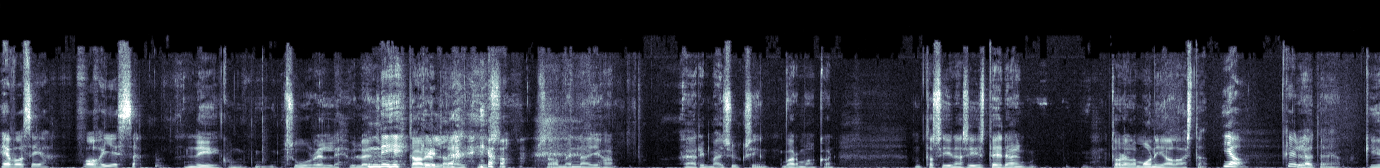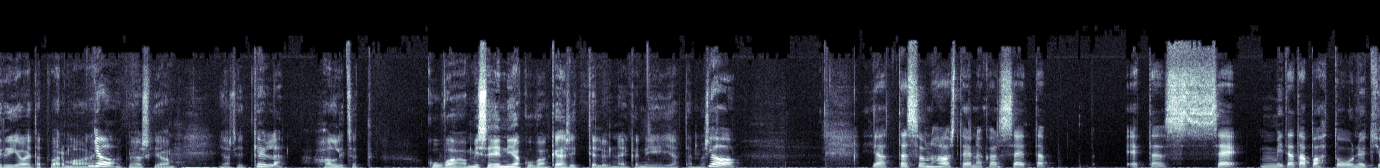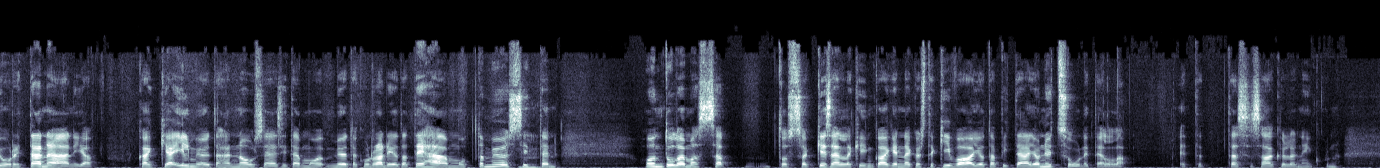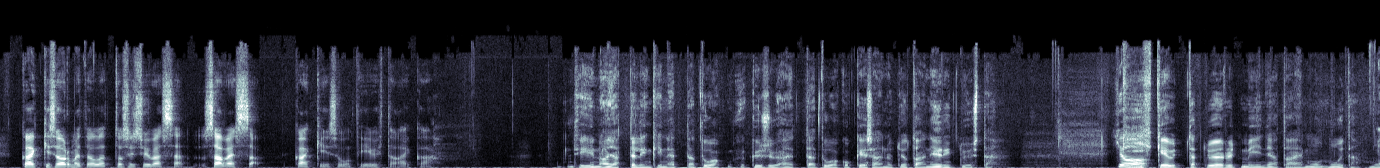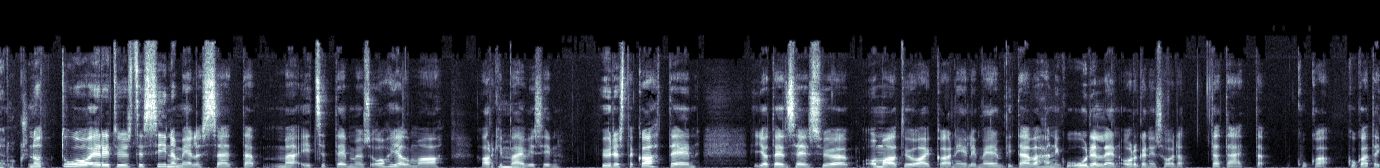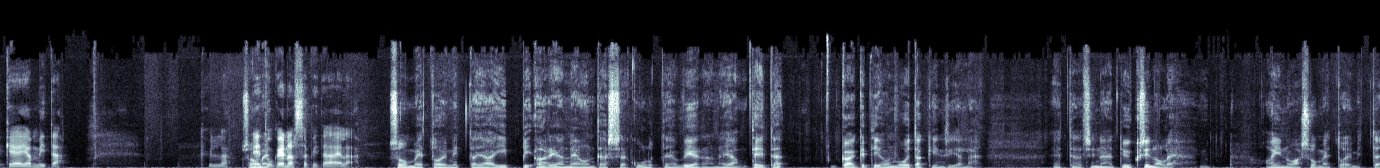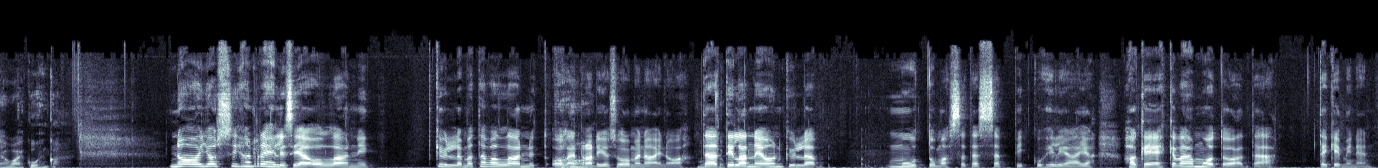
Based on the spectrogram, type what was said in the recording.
hevosia ohjissa. Niin, kun suurelle yleisölle niin, tarjotaan, kyllä, niin saa mennä ihan äärimmäisyyksiin varmaankaan. Mutta siinä siis tehdään todella monialaista Joo, kyllä. työtä ja kirjoitat varmaan Joo. myös ja, ja sitten kyllä. hallitset kuvaamisen ja kuvan käsittelyn, eikö niin? Ja tämmöistä. Joo. Ja tässä on haasteena myös se, että, että se, mitä tapahtuu nyt juuri tänään ja kaikkia ilmiöitähän nousee sitä myötä, kun radiota tehdään, mutta myös mm. sitten on tulemassa tuossa kesälläkin kaiken näköistä kivaa, jota pitää jo nyt suunnitella. Että tässä saa kyllä niin kuin kaikki sormet olla tosi syvässä savessa kaikkiin suuntiin yhtä aikaa. Siinä ajattelinkin, että tuo kysyä, että tuoko kesä nyt jotain erityistä Joo. kiihkeyttä työrytmiin ja tai muita muutoksia? No tuo erityisesti siinä mielessä, että mä itse teen myös ohjelmaa arkipäivisin mm. yhdestä kahteen, joten se syö omaa työaikaani, eli meidän pitää vähän niin kuin uudelleen organisoida tätä, että kuka, kuka tekee ja mitä. Kyllä, Some, etukenassa pitää elää. Sometoimittaja Ippi Arjanne on tässä kuuluttajan vieraana ja teitä kaiketi on muitakin siellä, että sinä et yksin ole ainoa sometoimittaja vai kuinka? No jos ihan rehellisiä ollaan, niin kyllä mä tavallaan nyt olen Aha. Radio Suomen ainoa. Mutta... Tämä tilanne on kyllä muuttumassa tässä pikkuhiljaa ja hakee ehkä vähän muotoaan tämä tekeminen.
